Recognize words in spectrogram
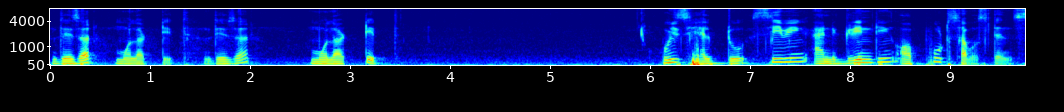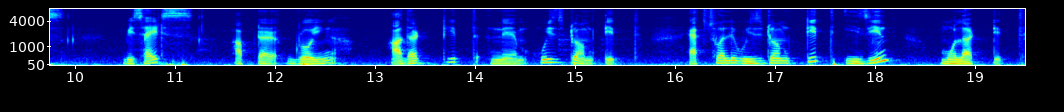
These are molar teeth, these are molar teeth which help to sieving and grinding of food substance. Besides, after growing other teeth named wisdom teeth. Actually wisdom teeth is in molar teeth.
